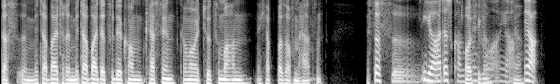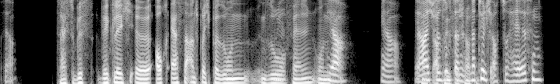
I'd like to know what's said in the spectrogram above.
dass äh, Mitarbeiterinnen, Mitarbeiter zu dir kommen, Kerstin, können wir mal die Tür zumachen? Ich habe was auf dem Herzen. Ist das äh, Ja, das kommt häufiger? schon vor, ja. Ja. Ja, ja. Das heißt, du bist wirklich äh, auch erste Ansprechperson in so Ja. Fällen und Ja, ja. Ja, ich versuche dann schaffen. natürlich auch zu helfen,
